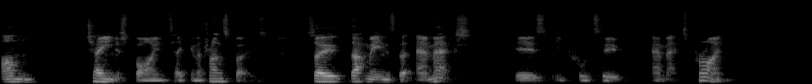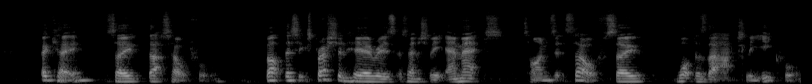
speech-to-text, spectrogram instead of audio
unchanged by taking the transpose. So that means that mx is equal to mx primed. Okay, so that's helpful. But this expression here is essentially mx times itself. So what does that actually equal?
